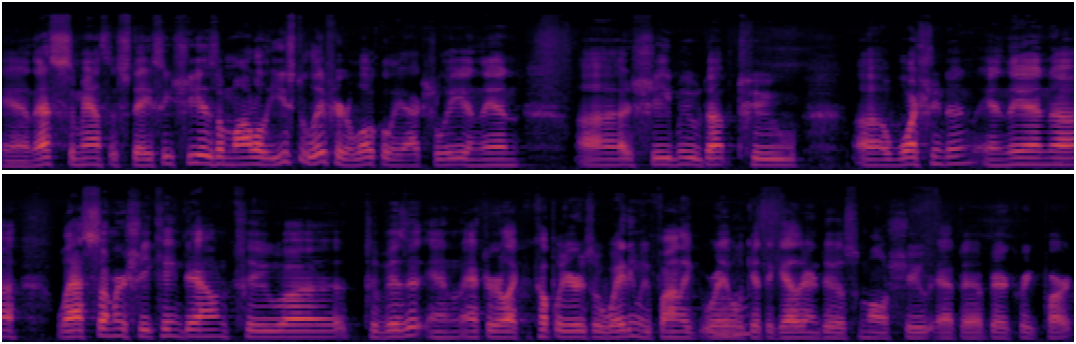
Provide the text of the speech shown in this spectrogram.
And that's Samantha Stacy. She is a model that used to live here locally, actually, and then uh, she moved up to uh, Washington. And then uh, last summer she came down to uh, to visit. And after like a couple years of waiting, we finally were able to get together and do a small shoot at uh, Bear Creek Park.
